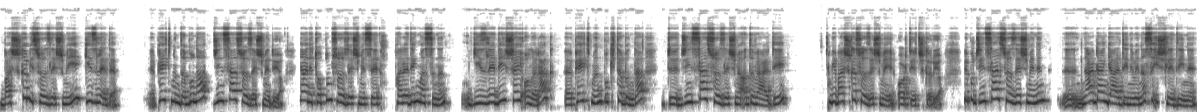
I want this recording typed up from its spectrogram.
başka bir sözleşmeyi gizledi. E, Pateman da buna cinsel sözleşme diyor. Yani toplum sözleşmesi paradigmasının gizlediği şey olarak e, Pateman bu kitabında cinsel sözleşme adı verdiği bir başka sözleşmeyi ortaya çıkarıyor. Ve bu cinsel sözleşmenin e, nereden geldiğini ve nasıl işlediğini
